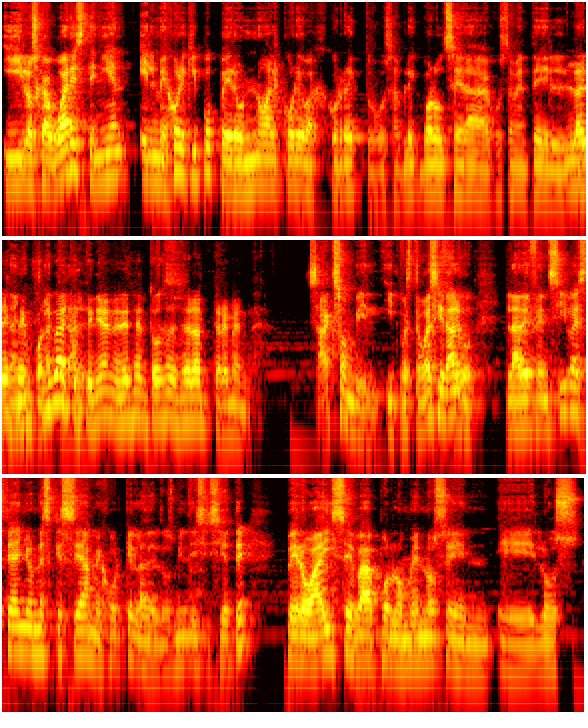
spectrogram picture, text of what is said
Y los Jaguares tenían el mejor equipo, pero no al coreback correcto. O sea, Blake Bortles era justamente el. La defensiva que tenían en ese entonces era tremenda. Saxonville. Y pues te voy a decir algo: la defensiva este año no es que sea mejor que la del 2017, pero ahí se va por lo menos en eh, los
